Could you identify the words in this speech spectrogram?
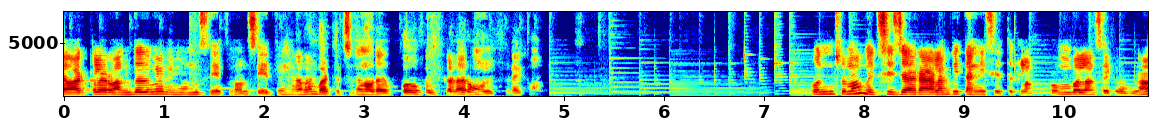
டார்க் கலர் வந்ததுமே நீங்கள் வந்து சேர்த்துக்கணும். சேர்த்தீங்கன்னா தான் பட்டர் சிக்கனோட பர்ஃபெக்ட் கலர் உங்களுக்கு கிடைக்கும். கொஞ்சமாக மிக்ஸி ஜாரை அலம்பி தண்ணி சேர்த்துக்கலாம். ரொம்பலாம் சேர்க்கணும்னா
